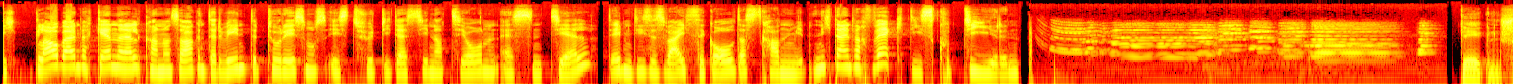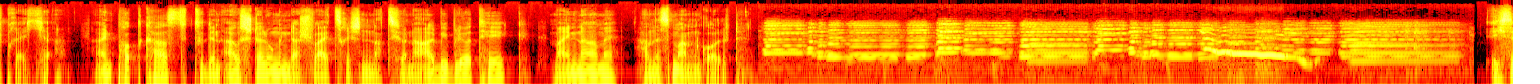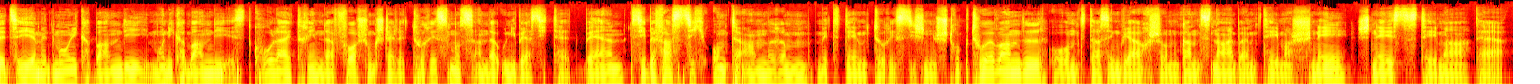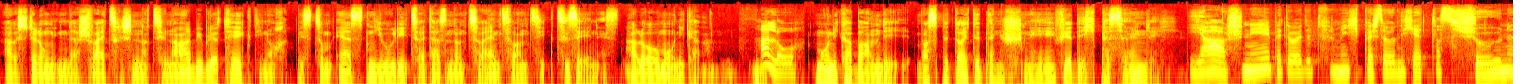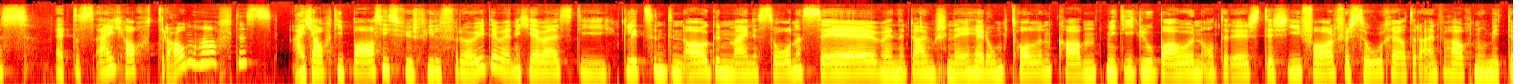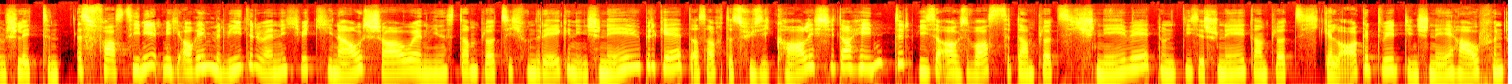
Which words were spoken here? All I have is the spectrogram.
Ich glaube einfach generell kann man sagen, der Wintertourismus ist für die Destinationen essentiell. Eben dieses weiße Gold, das kann wir nicht einfach wegdiskutieren. Gegensprecher. Ein Podcast zu den Ausstellungen der Schweizerischen Nationalbibliothek. Mein Name Hannes Mangold. Ich sitze hier mit Monika Bandi. Monika Bandi ist Co-Leiterin der Forschungsstelle Tourismus an der Universität Bern. Sie befasst sich unter anderem mit dem touristischen Strukturwandel und da sind wir auch schon ganz nahe beim Thema Schnee. Schnee ist das Thema der Ausstellung in der Schweizerischen Nationalbibliothek, die noch bis zum 1. Juli 2022 zu sehen ist. Hallo Monika. Hallo. Monika Bandi, was bedeutet denn Schnee für dich persönlich? Ja, Schnee bedeutet für mich persönlich etwas Schönes, etwas eigentlich auch Traumhaftes eigentlich auch die Basis für viel Freude, wenn ich jeweils die glitzernden Augen meines Sohnes sehe, wenn er da im Schnee herumtollen kann, mit Iglu bauen oder erste Skifahrversuche oder einfach auch nur mit dem Schlitten. Es fasziniert mich auch immer wieder, wenn ich wirklich hinausschaue, wie es dann plötzlich von Regen in Schnee übergeht, also auch das Physikalische dahinter, wie so aus Wasser dann plötzlich Schnee wird und dieser Schnee dann plötzlich gelagert wird in Schneehaufen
